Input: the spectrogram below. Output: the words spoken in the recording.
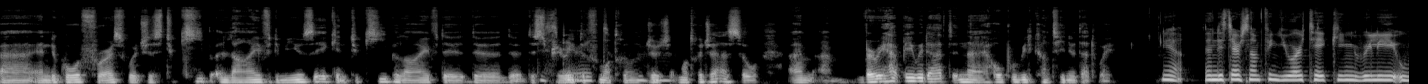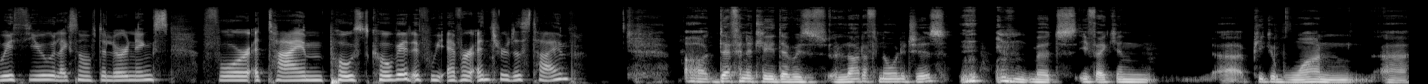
Uh, and the goal for us was just to keep alive the music and to keep alive the the the, the, the spirit, spirit, of Montreux, mm-hmm. Montreux Jazz. So I'm I'm very happy with that, and I hope we will continue that way. Yeah. And is there something you are taking really with you, like some of the learnings for a time post COVID, if we ever enter this time? Uh, definitely, there was a lot of knowledges, but if I can uh, pick up one, uh,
